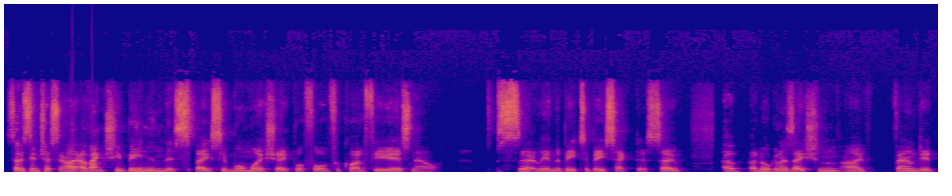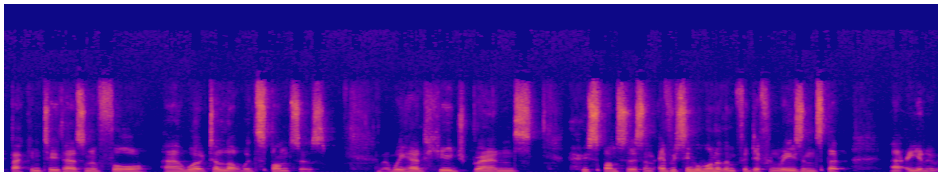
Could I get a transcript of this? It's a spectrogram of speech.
So it's interesting. I, have actually been in this space in one way, shape, or form for quite a few years now certainly in the B2B sector. So, uh, an organization I founded back in 2004 uh, worked a lot with sponsors. We had huge brands who sponsored us, and every single one of them for different reasons, but uh, you know,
